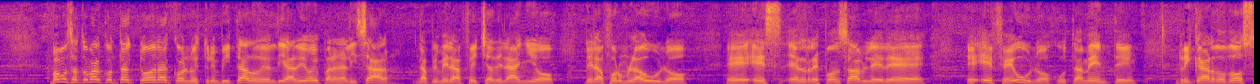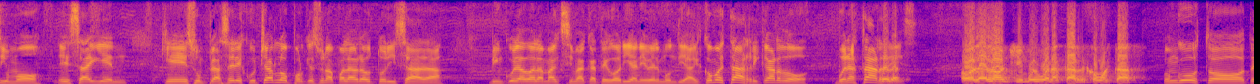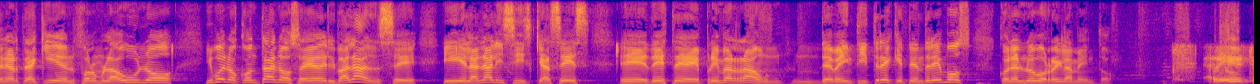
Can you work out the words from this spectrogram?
Vamos a tomar contacto ahora con nuestro invitado del día de hoy para analizar la primera fecha del año de la Fórmula 1 eh, es el responsable de eh, F1 justamente. Ricardo Dócimo es alguien que es un placer escucharlo porque es una palabra autorizada vinculado a la máxima categoría a nivel mundial. ¿Cómo estás, Ricardo? Buenas tardes. Hola, Lonchi, muy buenas tardes, ¿cómo estás? Un gusto tenerte aquí en Fórmula 1. Y bueno, contanos eh, el balance y el análisis que haces de este primer round de 23 que tendremos con el nuevo reglamento. Eh,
